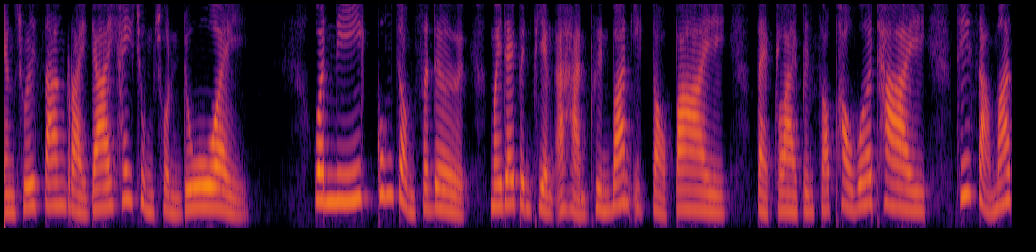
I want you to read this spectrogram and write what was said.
ยังช่วยสร้างรายได้ให้ชุมชนด้วย วันนี้กุ้งจ่อมเสดิร์ดไม่ได้เป็นเพียงอาหารพื้นบ้านอีกต่อไป แต่กลายเป็นซอฟต์พาวเวอร์ไทย ที่สามารถ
